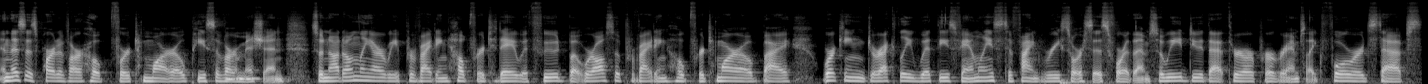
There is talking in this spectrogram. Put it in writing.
and this is part of our Hope for Tomorrow piece of our mm-hmm. mission. So not only are we providing help for today with food, but we're also providing hope for tomorrow by working directly with these families to find resources for them. So we do that through our programs like Forward Steps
